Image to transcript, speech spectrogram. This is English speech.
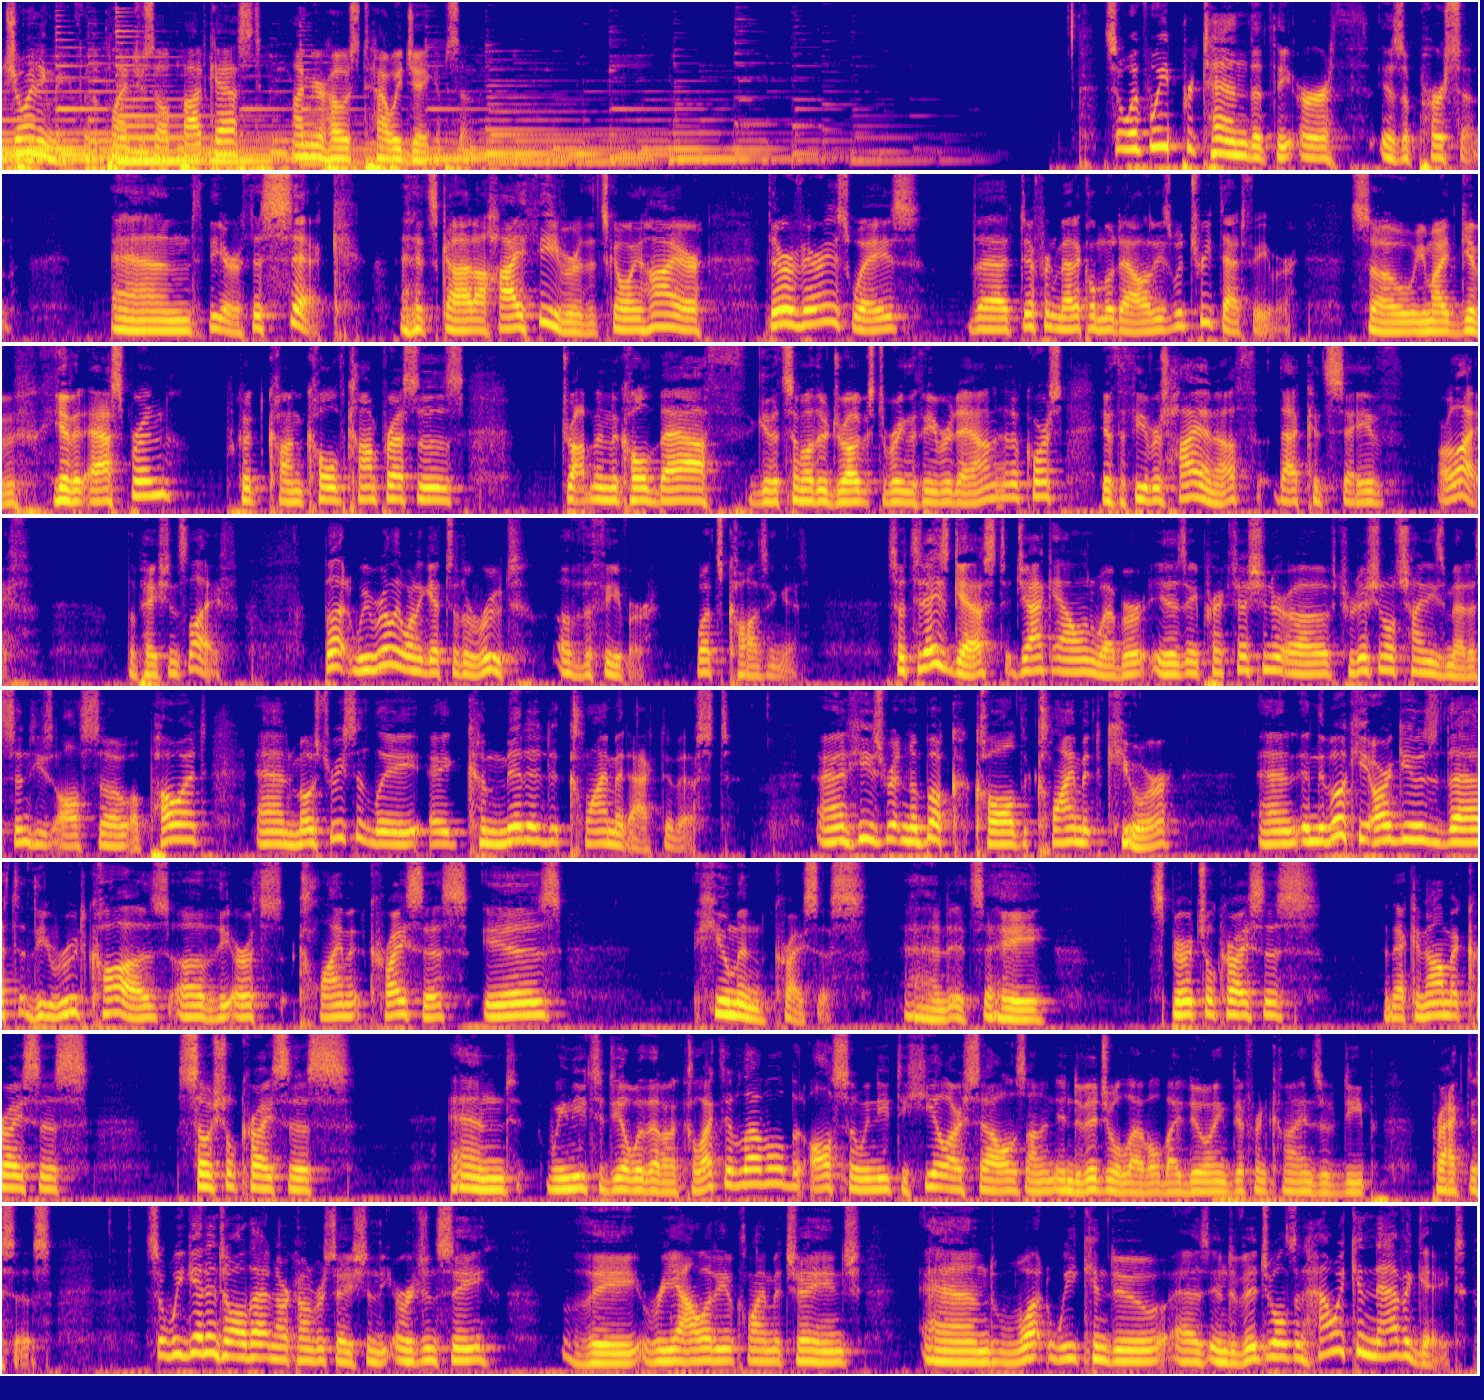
for joining me for the Plant Yourself podcast. I'm your host, Howie Jacobson. So, if we pretend that the earth is a person and the earth is sick and it's got a high fever that's going higher, there are various ways that different medical modalities would treat that fever. So, you might give, give it aspirin, put on cold compresses, drop them in a cold bath, give it some other drugs to bring the fever down. And of course, if the fever's high enough, that could save our life, the patient's life. But we really want to get to the root of the fever. What's causing it? So today's guest, Jack Adam Weber, is a practitioner of traditional Chinese medicine. He's also a poet and most recently a committed climate activist. And he's written a book called Climate Cure and in the book, he argues that the root cause of the Earth's climate crisis is human crisis. And it's a spiritual crisis, an economic crisis, social crisis, and we need to deal with it on a collective level, but also we need to heal ourselves on an individual level by doing different kinds of deep practices. So we get into all that in our conversation the urgency, the reality of climate change, and what we can do as individuals and how we can navigate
